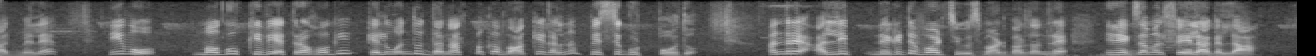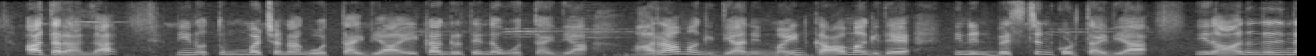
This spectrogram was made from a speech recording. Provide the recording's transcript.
ಆದಮೇಲೆ ನೀವು ಮಗು ಕಿವಿ ಹತ್ರ ಹೋಗಿ ಕೆಲವೊಂದು ಧನಾತ್ಮಕ ವಾಕ್ಯಗಳನ್ನು ಬಿಸಿಗುಟ್ಬೋದು. ಅಂದರೆ ಅಲ್ಲಿ ನೆಗೆಟಿವ್ ವರ್ಡ್ಸ್ ಯೂಸ್ ಮಾಡಬಾರ್ದು. ಅಂದರೆ ನೀನು ಎಕ್ಸಾಮಲ್ಲಿ ಫೇಲ್ ಆಗಲ್ಲ, ಆ ಥರ ಅಲ್ಲ. ನೀನು ತುಂಬ ಚೆನ್ನಾಗಿ ಓದ್ತಾ ಇದೆಯಾ? ಏಕಾಗ್ರತೆಯಿಂದ ಓದ್ತಾ ಇದೆಯಾ? ಆರಾಮಾಗಿದೆಯಾ? ನಿನ್ನ ಮೈಂಡ್ ಕಾಮ್ ಆಗಿದೆ. ನೀನು ನಿನ್ನ ಬೆಸ್ಟನ್ನು ಕೊಡ್ತಾ ಇದೆಯಾ? ನೀನು ಆನಂದದಿಂದ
